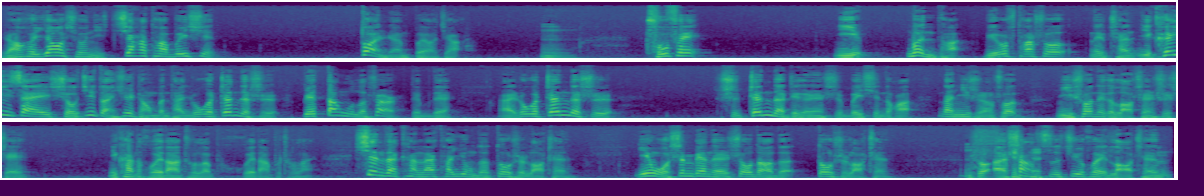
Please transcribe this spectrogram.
然后要求你加他微信，断然不要加。嗯，除非你问他，比如他说那个陈，你可以在手机短信上问他，如果真的是别耽误了事儿，对不对？哎，如果真的是是真的这个人是微信的话，那你只能说，你说那个老陈是谁？你看他回答出来，回答不出来。现在看来，他用的都是老陈，因为我身边的人收到的都是老陈，说啊，上次聚会老陈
